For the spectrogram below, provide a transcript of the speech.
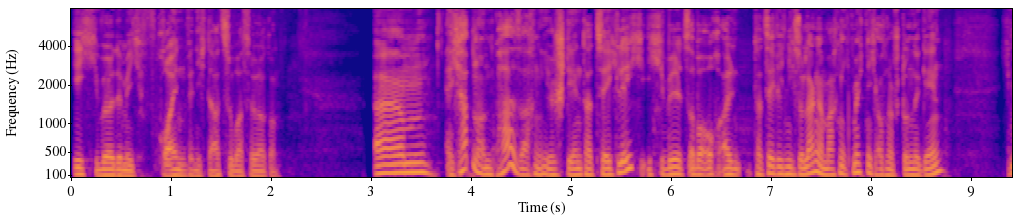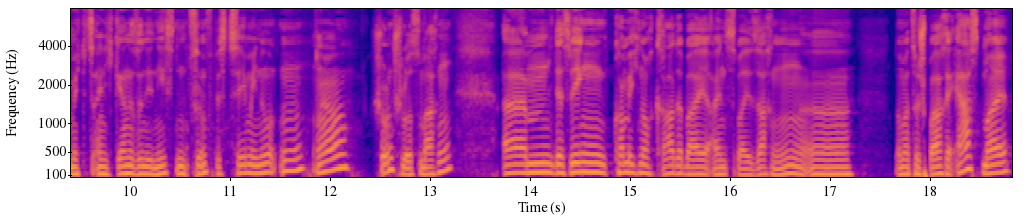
Ich würde mich freuen, wenn ich dazu was höre. Ähm, ich habe noch ein paar Sachen hier stehen tatsächlich. Ich will jetzt aber auch tatsächlich nicht so lange machen. Ich möchte nicht auf eine Stunde gehen. Ich möchte jetzt eigentlich gerne so in den nächsten fünf bis zehn Minuten, ja, schon Schluss machen. Ähm, deswegen komme ich noch gerade bei ein, zwei Sachen äh, nochmal zur Sprache. Erstmal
